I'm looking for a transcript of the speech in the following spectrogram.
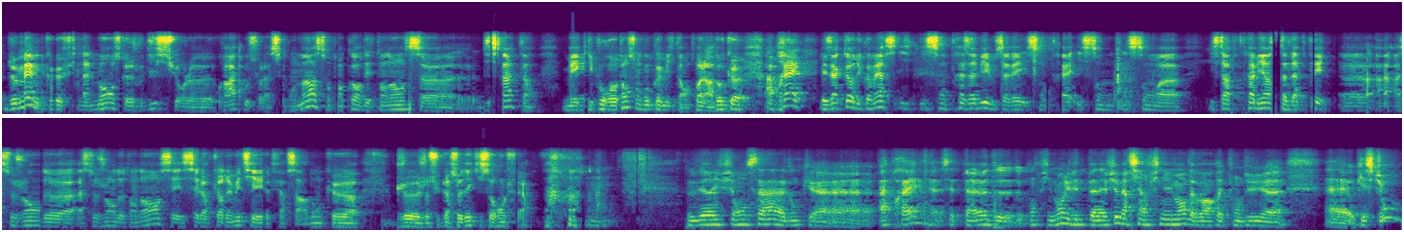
de même que finalement ce que je vous dis sur le vrac ou sur la seconde main sont encore des tendances distinctes mais qui pour autant sont concomitantes. Voilà. Donc après les acteurs du commerce ils, sont très habiles, vous savez, ils sont très, ils sont, ils sont ils savent très bien s'adapter à, à, ce genre de à ce genre de tendance et c'est leur cœur de métier de faire ça. Donc je, suis persuadé qu'ils sauront le faire. Nous vérifierons ça donc euh, après cette période de, confinement. Olivier de Panafio, merci infiniment d'avoir répondu euh, euh, aux questions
